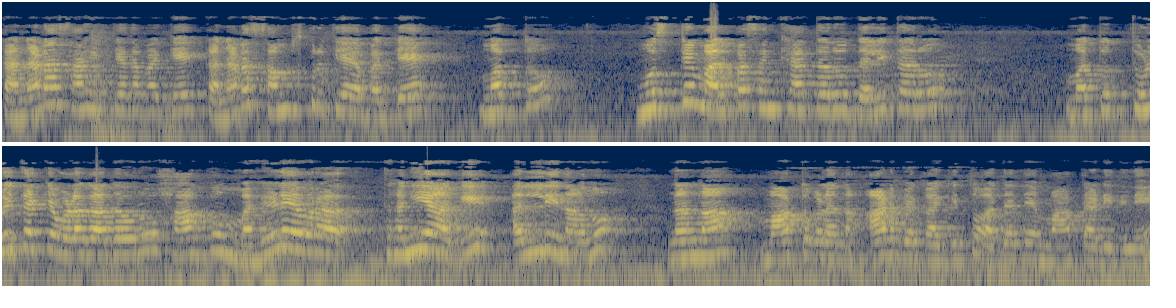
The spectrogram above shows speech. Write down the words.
ಕನ್ನಡ ಸಾಹಿತ್ಯದ ಬಗ್ಗೆ ಕನ್ನಡ ಸಂಸ್ಕೃತಿಯ ಬಗ್ಗೆ ಮತ್ತು ಮುಸ್ಲಿಂ ಅಲ್ಪಸಂಖ್ಯಾತರು ದಲಿತರು ಮತ್ತು ತುಳಿತಕ್ಕೆ ಒಳಗಾದವರು ಹಾಗೂ ಮಹಿಳೆಯರ ಧ್ವನಿಯಾಗಿ ಅಲ್ಲಿ ನಾನು ನನ್ನ ಮಾತುಗಳನ್ನು ಆಡಬೇಕಾಗಿತ್ತು ಅದನ್ನೇ ಮಾತಾಡಿದ್ದೀನಿ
